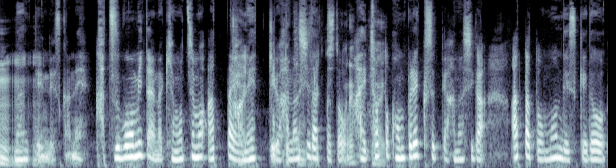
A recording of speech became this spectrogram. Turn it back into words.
んうんう、なんていうんですかね、渇望みたいな気持ちもあったよはい。ねっていう話だったと、ちょっとコンプレックスとかね。はい、ちょっとコンプレックスっていう話があったと思うんですけど、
